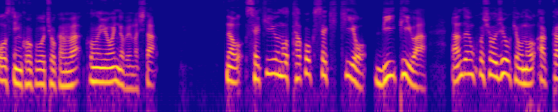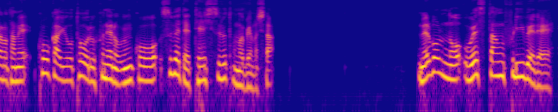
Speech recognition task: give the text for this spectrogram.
オースティン国防長官はこのように述べました。なお、石油の多国籍企業 BP は安全保障状況の悪化のため、航海を通る船の運航をすべて停止すると述べました。メルボルンのウエスタンフリーウェイで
